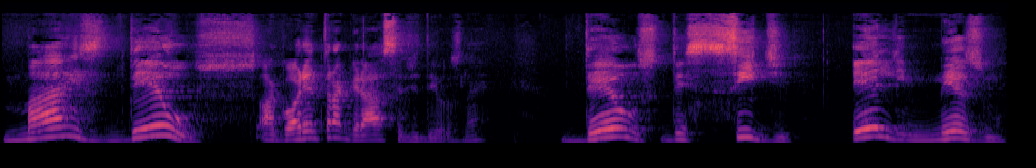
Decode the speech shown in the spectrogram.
Mas Deus, agora entra a graça de Deus, né? Deus decide, Ele mesmo,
